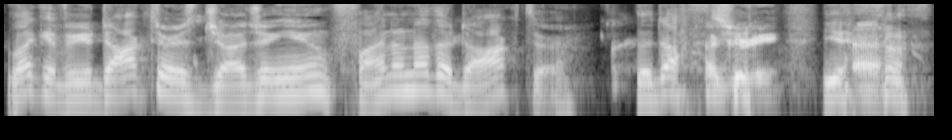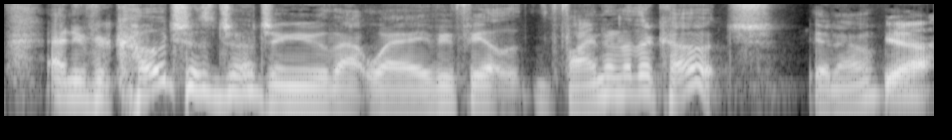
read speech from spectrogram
like, if your doctor is judging you, find another doctor. The doctor, agree. Yeah, uh, and if your coach is judging you that way, if you feel, find another coach. You know. Yeah,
